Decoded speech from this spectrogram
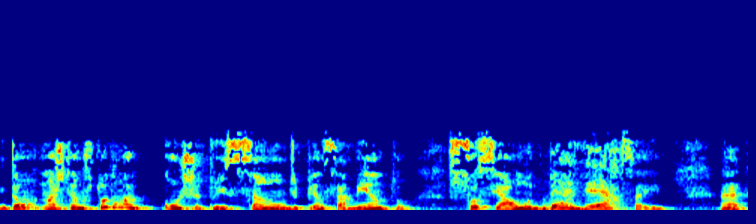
Então, nós temos toda uma constituição de pensamento social muito perversa aí. Né?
